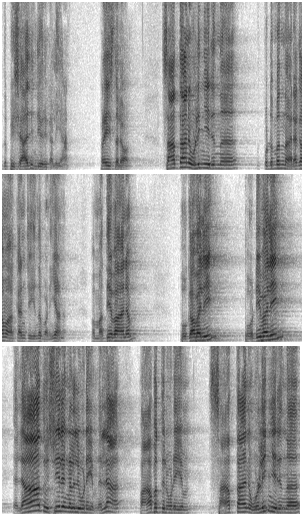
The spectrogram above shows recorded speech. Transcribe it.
അത് പിശാജിന്റെ ഒരു കളിയാണ്. പ്രൈസ് ദ ലോൺ സാത്താൻ ഒളിഞ്ഞിരുന്ന് കുടുംബം നരകമാക്കാൻ ചെയ്യുന്ന പണിയാണ്. അപ്പം മദ്യപാനം പുകവലി പൊടിവലി എല്ലാ ദുശീലങ്ങളിലൂടെയും എല്ലാ പാപത്തിലൂടെയും സാത്താൻ ഒളിഞ്ഞിരുന്ന്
